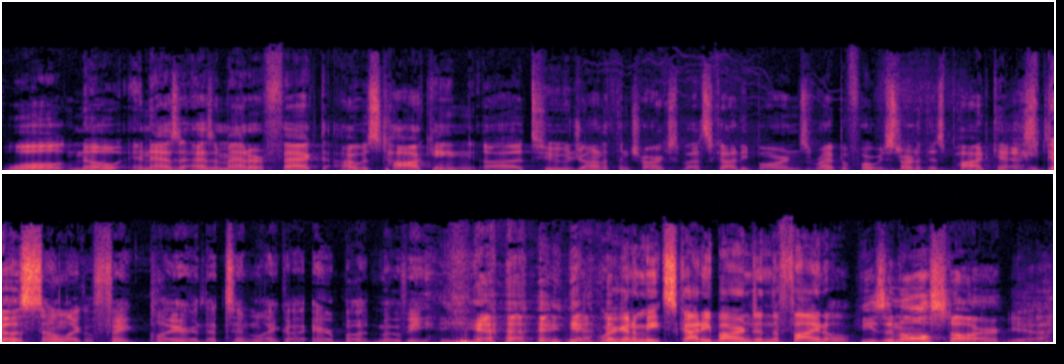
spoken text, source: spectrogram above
Well, no, and as as a matter of fact, I was talking uh, to Jonathan Tjarks about Scottie Barnes right before we started this podcast. He does sound like a fake player that's in like a Airbud movie. yeah, yeah. We're gonna meet Scottie Barnes in the final. He's an all star. Yeah.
